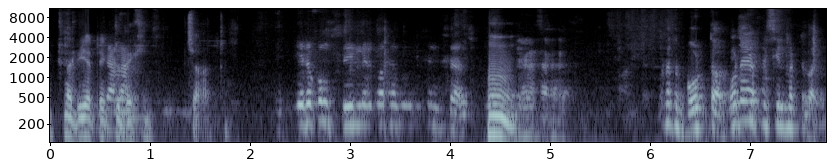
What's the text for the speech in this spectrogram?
আপনার ইয়েটা একটু দেখি। এরকম সিলের কথা বলছেন স্যার? হুম। ওটা তো বোর্ড তো বোর্ডে আপনি সিল মারতে পারেন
